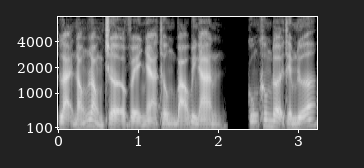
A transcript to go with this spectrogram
lại nóng lòng trở về nhà thông báo bình an, cũng không đợi thêm nữa.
